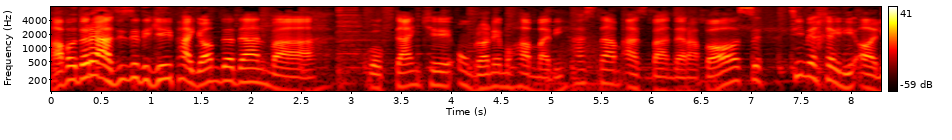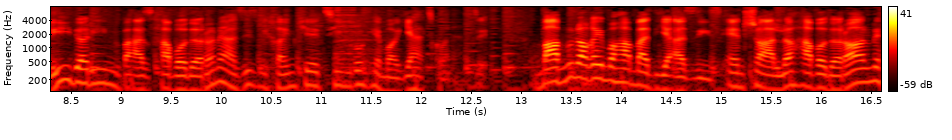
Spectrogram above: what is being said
هوادار عزیز دیگه پیام دادن و گفتن که عمران محمدی هستم. از بندر عباس تیم خیلی عالی داریم و از هواداران عزیز می‌خوایم که تیم رو حمایت کنند. ممنون آقای محمدی عزیز. انشاءالله هواداران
